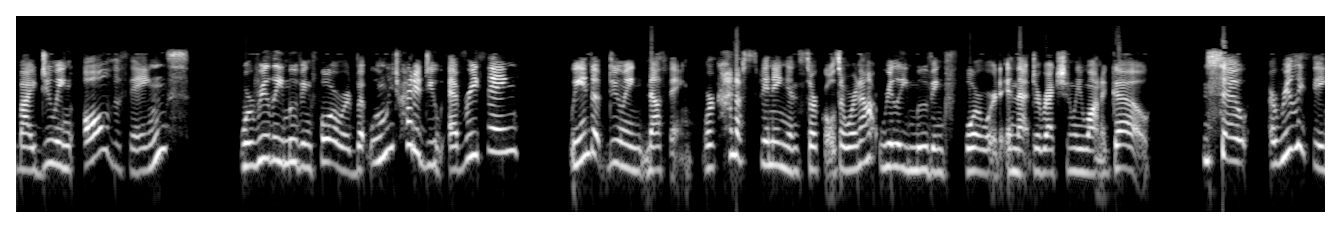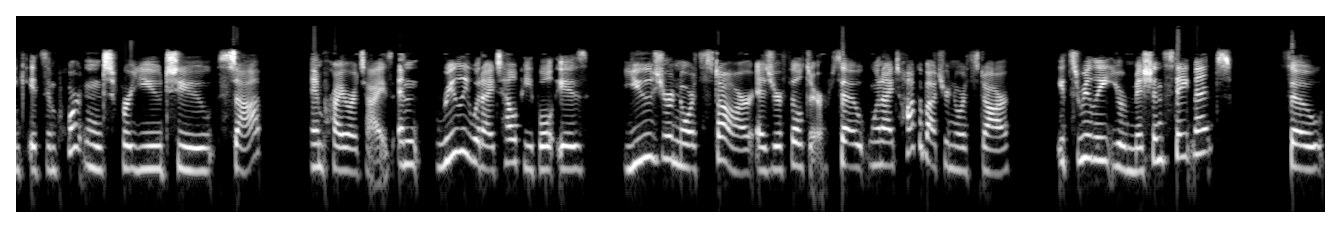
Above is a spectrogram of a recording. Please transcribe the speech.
by doing all the things we're really moving forward. But when we try to do everything we end up doing nothing. We're kind of spinning in circles or we're not really moving forward in that direction we want to go. And so I really think it's important for you to stop and prioritize. And really, what I tell people is use your North Star as your filter. So when I talk about your North Star, it's really your mission statement. So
